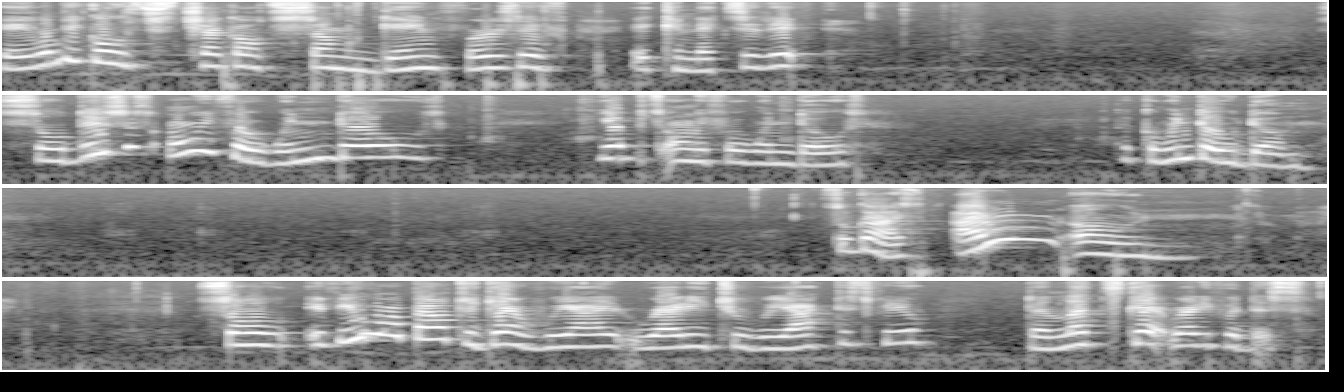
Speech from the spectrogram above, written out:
Okay, let me go check out some game first if it connected it. So this is only for Windows. Yep, it's only for Windows. Like a window dumb. So guys, I don't oh so if you are about to get re ready to react this video, then let's get ready for this.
